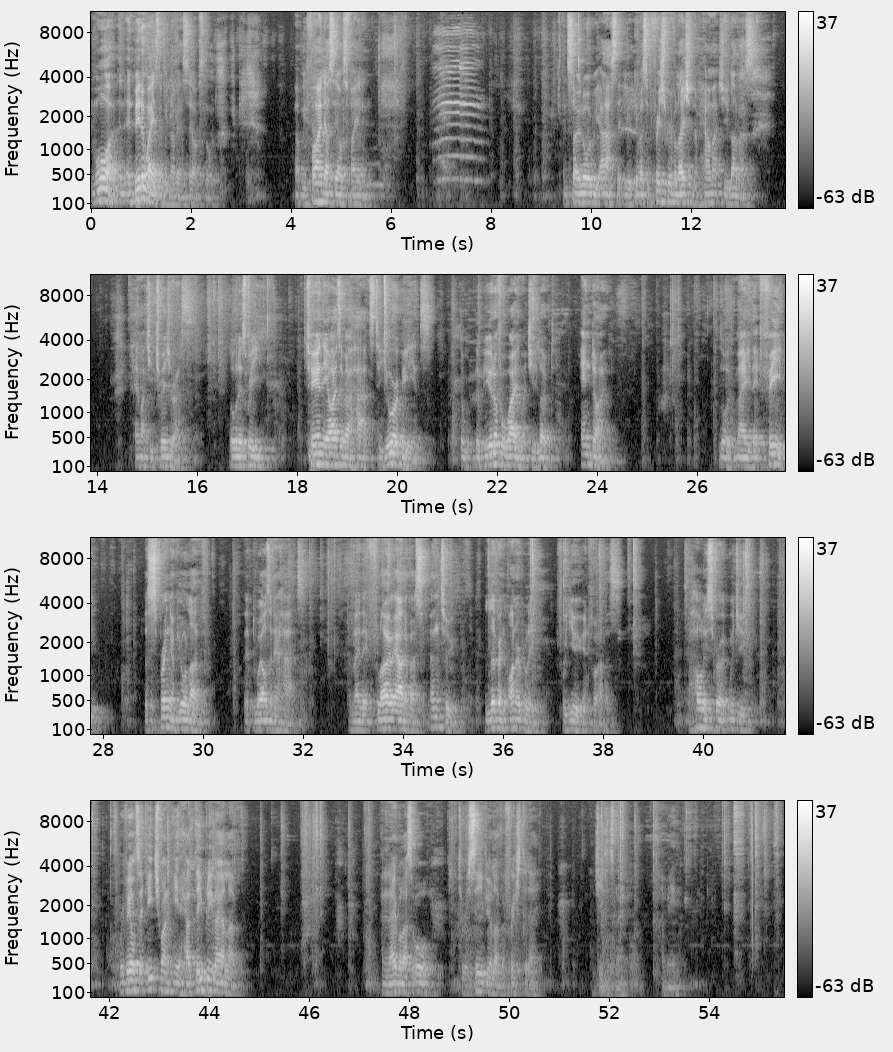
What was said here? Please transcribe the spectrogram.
more in, in better ways than we love ourselves, Lord. But we find ourselves failing. And so, Lord, we ask that you give us a fresh revelation of how much you love us, how much you treasure us. Lord, as we turn the eyes of our hearts to your obedience, the, the beautiful way in which you lived and died. Lord, may that feed the spring of your love that dwells in our hearts. And may that flow out of us into living honourably for you and for others. So, Holy Spirit, would you reveal to each one here how deeply they are loved and enable us all to receive your love afresh today. In Jesus' name.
